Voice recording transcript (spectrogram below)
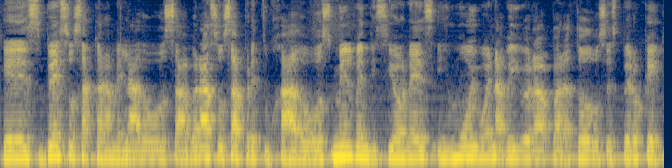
que es besos acaramelados, abrazos apretujados, mil bendiciones y muy buena vibra para todos. Espero que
